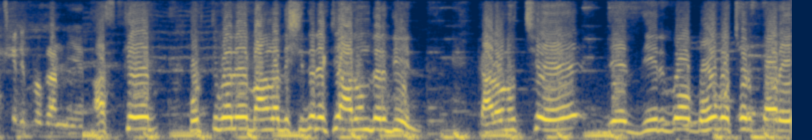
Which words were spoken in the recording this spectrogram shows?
আজকের এই প্রোগ্রাম নিয়ে? আজকে পর্তুগালে বাংলাদেশিদের একটি আনন্দের দিন। কারণ হচ্ছে যে দীর্ঘ বহু বছর পরে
